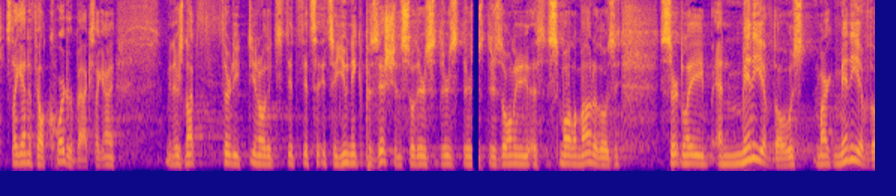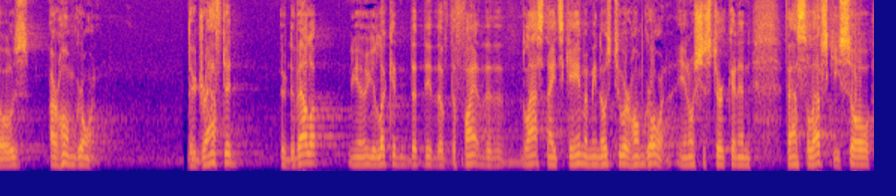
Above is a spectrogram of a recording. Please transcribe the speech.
It's like NFL quarterbacks. Like I, I mean, there's not 30. You know, it's it's it's, it's a unique position. So there's there's there's there's only a small amount of those. Certainly, and many of those, Mark, many of those are homegrown. They're drafted, they're developed, you know, you look at the the, the, the, the last night's game. I mean, those two are homegrown. You know, Shesterkin and Vasilevskiy. So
